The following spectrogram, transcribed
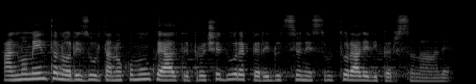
Al momento non risultano comunque altre procedure per riduzione strutturale di personale.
